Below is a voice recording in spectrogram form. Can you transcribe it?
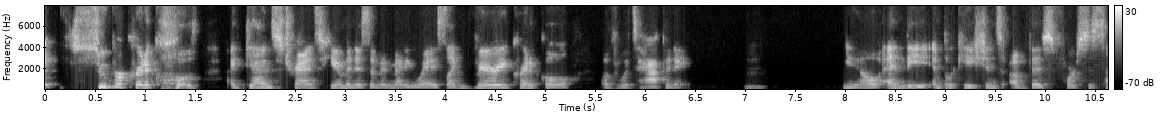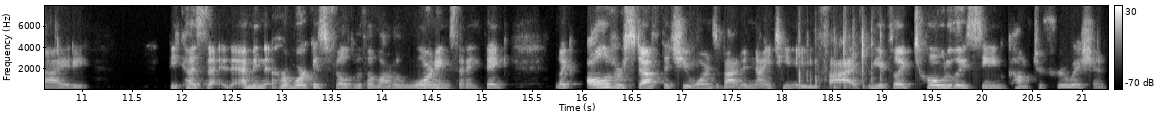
like super critical against transhumanism in many ways, like very critical of what's happening, Mm. you know, and the implications of this for society. Because, I mean, her work is filled with a lot of warnings that I think, like all of her stuff that she warns about in 1985, we have like totally seen come to fruition.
